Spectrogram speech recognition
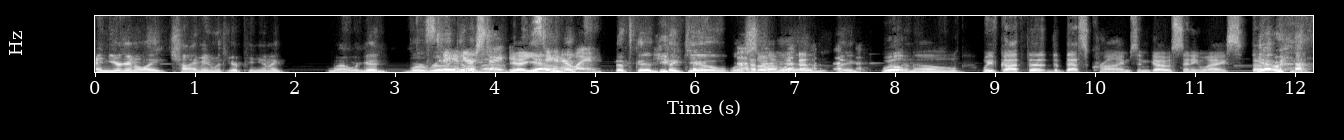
and you're going to like chime in with your opinion like well, we're good. We're really stay in your state. Yeah, yeah. Stay in your lane. That's good. Thank you. We're so good. Like, we'll, know. We've got the the best crimes and ghosts anyway. So, yeah.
